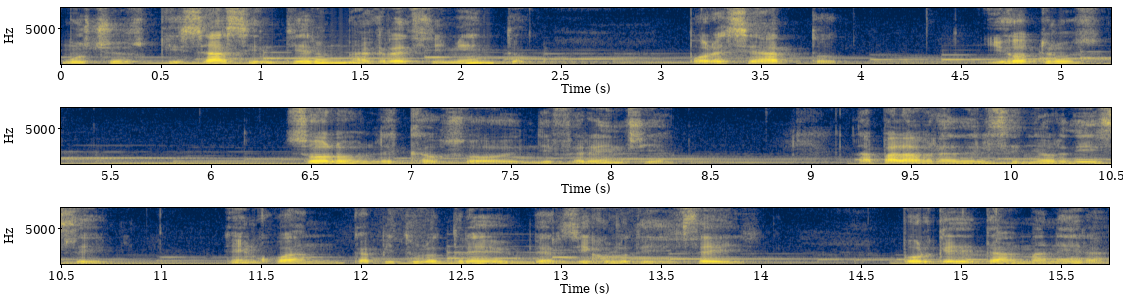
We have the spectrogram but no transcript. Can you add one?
Muchos quizás sintieron agradecimiento por ese acto y otros solo les causó indiferencia. La palabra del Señor dice en Juan capítulo 3 versículo 16, porque de tal manera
